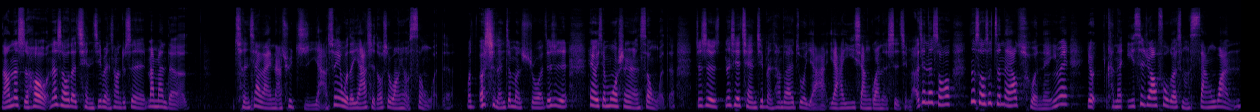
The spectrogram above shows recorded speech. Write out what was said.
然后那时候那时候的钱基本上就是慢慢的。存下来拿去植牙，所以我的牙齿都是网友送我的。我我只能这么说，就是还有一些陌生人送我的，就是那些钱基本上都在做牙牙医相关的事情嘛。而且那时候那时候是真的要存呢，因为有可能一次就要付个什么三万，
